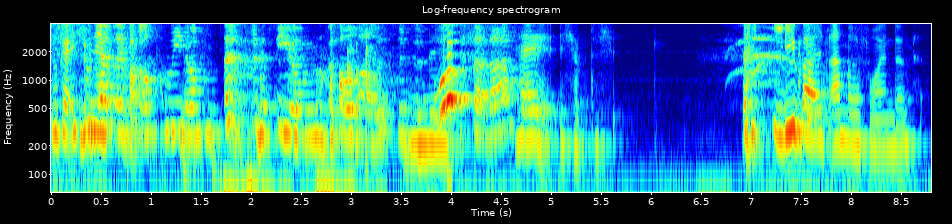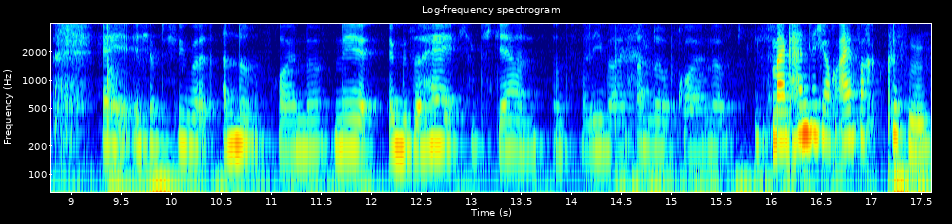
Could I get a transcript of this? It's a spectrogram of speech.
Luca, ich Luca ist einfach auch Queen of Beziehungen. Hau raus, bitte. Upsala. hey, ich hab dich, lieber als andere Freunde. hey, ich hab dich lieber als andere Freunde. Nee, irgendwie so, hey, ich hab dich gern. Und zwar lieber als andere Freunde. Man kann sich auch einfach küssen.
